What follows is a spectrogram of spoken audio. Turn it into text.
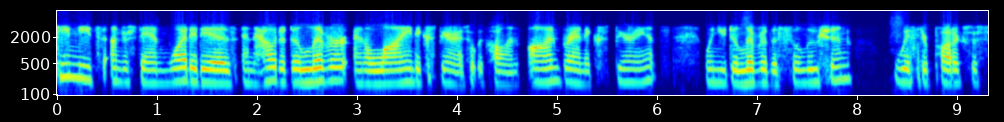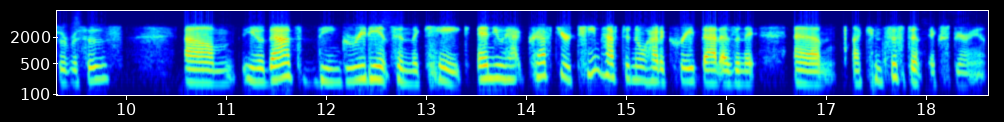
team needs to understand what it is and how to deliver an aligned experience, what we call an on brand experience, when you deliver the solution with your products or services um, you know that's the ingredients in the cake. And you have, have your team have to know how to create that as an um, a consistent experience.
